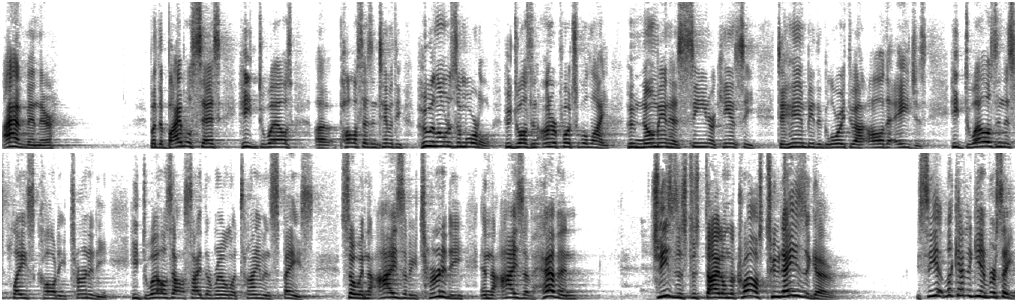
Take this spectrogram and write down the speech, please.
I haven't been there. But the Bible says he dwells, uh, Paul says in Timothy, who alone is immortal, who dwells in unapproachable light, whom no man has seen or can see. To him be the glory throughout all the ages. He dwells in this place called eternity. He dwells outside the realm of time and space. So, in the eyes of eternity, in the eyes of heaven, Jesus just died on the cross two days ago. You see it? Look at it again, verse 8.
